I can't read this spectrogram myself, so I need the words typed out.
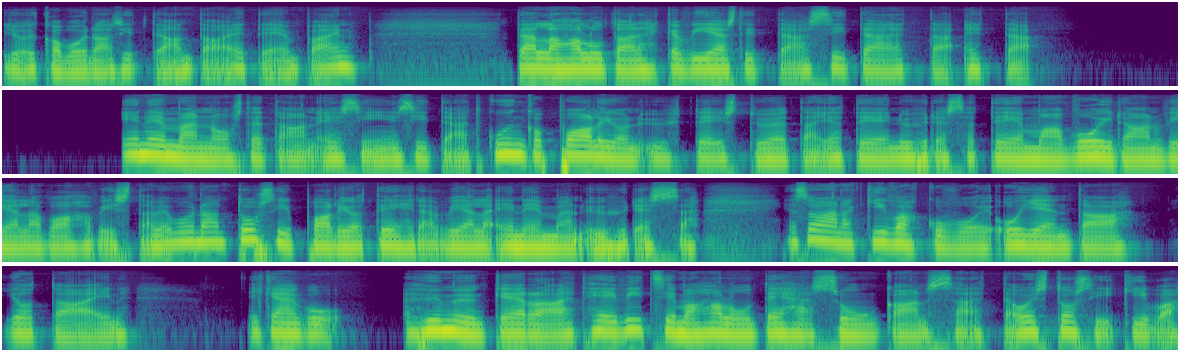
joka voidaan sitten antaa eteenpäin. Tällä halutaan ehkä viestittää sitä, että, että enemmän nostetaan esiin sitä, että kuinka paljon yhteistyötä ja teen yhdessä teemaa voidaan vielä vahvistaa. Me voidaan tosi paljon tehdä vielä enemmän yhdessä. Ja se on aina kiva, kun voi ojentaa jotain ikään kuin hymyn kerran, että hei vitsi, mä haluan tehdä sun kanssa, että olisi tosi kiva.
